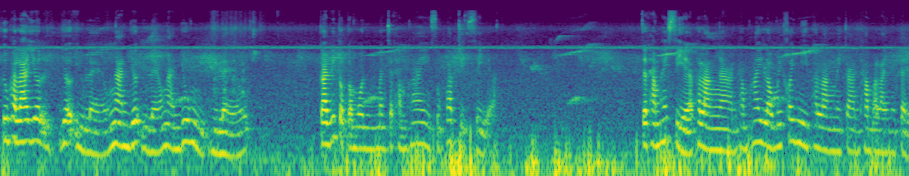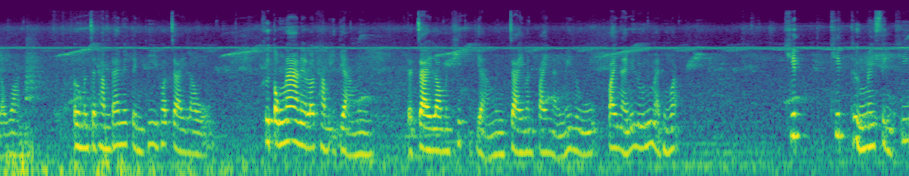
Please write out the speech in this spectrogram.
คือภาระเยอะเยอะอยู่แล้ว งานเยอะอยู่แล้ว งานยุ่งอยู่แล้ว การวิตกกังวลมันจะทำให้สุขภาพจิตเสีย จะทำให้เสียพลังงานทำให้เราไม่ค่อยมีพลังในการทำอะไรในแต่ละวัน เออ มันจะทำได้ไม่เต็มที่เพราะใจเรา คือตรงหน้าเนี่ยเราทำอีกอย่างหนึ่งแต่ใจเรามันคิดอีกอย่างหนึ่งใจมันไปไหนไม่รู้ ไปไหนไม่รู้นี่หมายถึงว่า คิดคิดถึงในสิ่งที่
